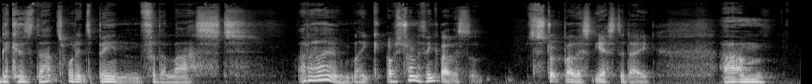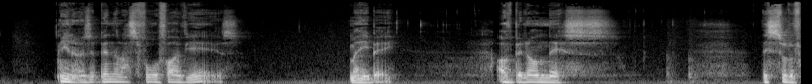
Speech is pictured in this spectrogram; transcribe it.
because that's what it's been for the last I don't know like I was trying to think about this struck by this yesterday. Um, you know has it been the last 4 or 5 years? Maybe. I've been on this this sort of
